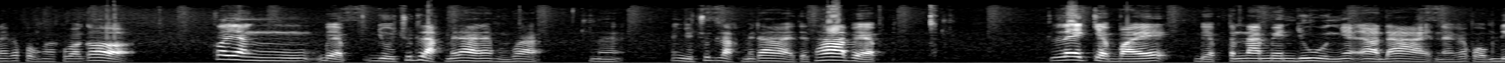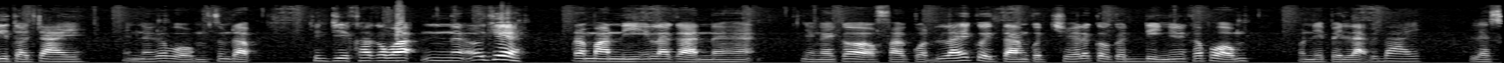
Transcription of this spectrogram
นะครับผมคากาวะก็ก็ยังแบบอยู่ชุดหลักไม่ได้นะผมว่านะยังอยู่ชุดหลักไม่ได้ แต่ถ้าแบบแลกเก็บไว้แบบตำนานเมนยูอย่างเงี้ยอ่าได้นะครับผมดีต่อใจนะครับผมสำหรับชินจิคากาวะนะโอเค ประมาณนี้ล้วกันนะฮะ ยังไงก็ฝากกดไลค์กดติดตามกดแชร์และกดกระดิ่งด้วยนะครับผม วันนี้ไปละบ๊ายบาย let's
